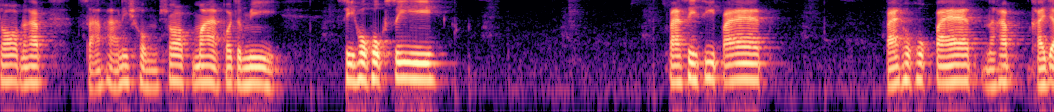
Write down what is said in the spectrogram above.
ชอบนะครับสามหางที่ชมชอบมากก็จะมีสี่หกหกสี่แปดสี่สี่แปดแปดหกหกแปดนะครับ ใครจะ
